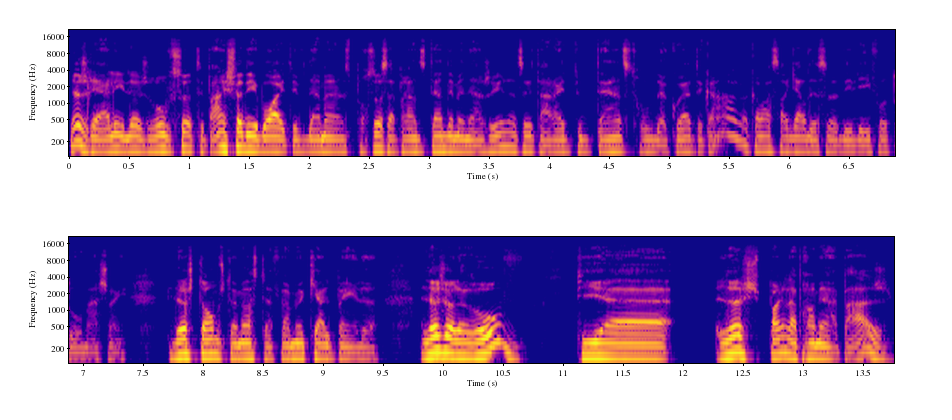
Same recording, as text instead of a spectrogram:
là, je réalise, là, je rouvre ça. Pendant que je fais des boîtes, évidemment. C'est pour ça que ça prend du temps de déménager. Tu arrêtes tout le temps, tu trouves de quoi. Tu ah, je vais commencer à regarder ça, des vieilles photos, machin. Puis là, je tombe justement sur ce fameux calepin-là. Là, je le rouvre. Puis euh, là, je prends la première page.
